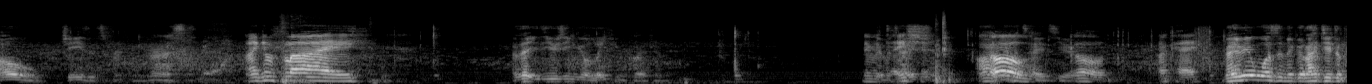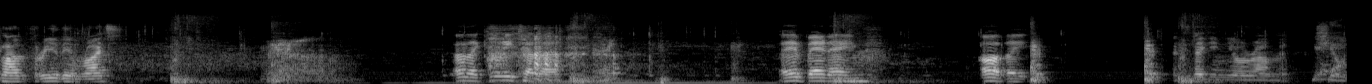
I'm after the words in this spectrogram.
Oh, Jesus, freaking nice. I can fly! Is that using your leaping potion? Levitation. Oh, Oh, it levitates you. God. Okay. Maybe it wasn't a good idea to plant three of them, right? Oh, they kill each other. they have bad aim. Oh, they. it's taking your um shield.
